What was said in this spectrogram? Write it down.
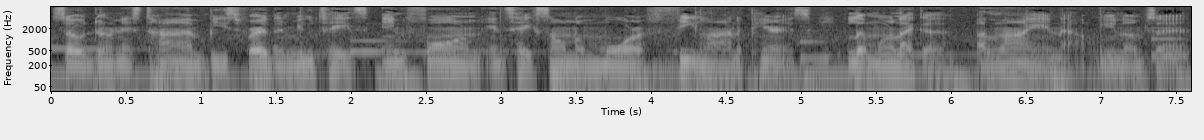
So during this time, Beast further mutates in form and takes on a more feline appearance. He look more like a, a lion now, you know what I'm saying?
